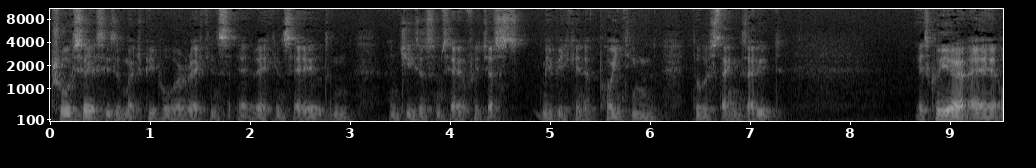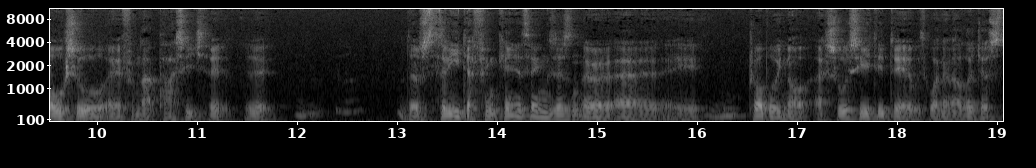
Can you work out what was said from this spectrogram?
processes in which people were recon- reconciled, and, and Jesus himself is just maybe kind of pointing those things out. It's clear uh, also uh, from that passage that, that there's three different kind of things, isn't there? Uh, uh, probably not associated uh, with one another, just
